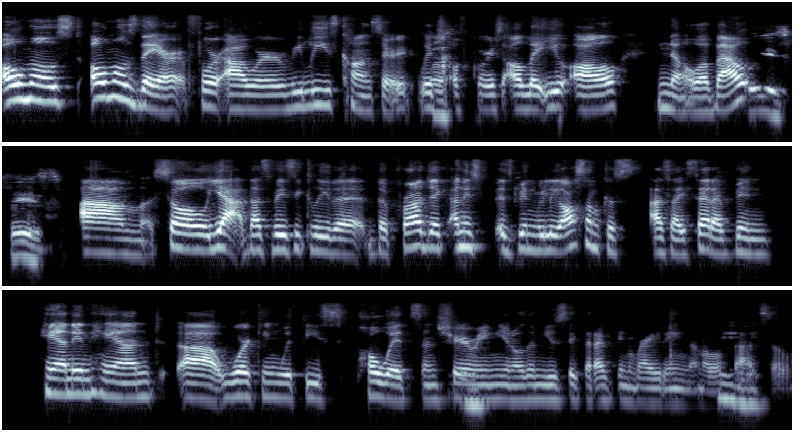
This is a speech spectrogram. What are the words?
almost almost there for our release concert, which of course I'll let you all know about. Please, please. Um, so yeah, that's basically the the project, and it's it's been really awesome because as I said, I've been hand in hand uh, working with these poets and sharing you know the music that I've been writing and all of that. So.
